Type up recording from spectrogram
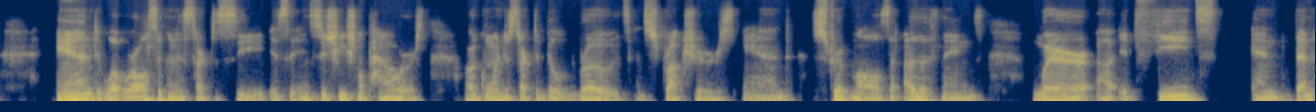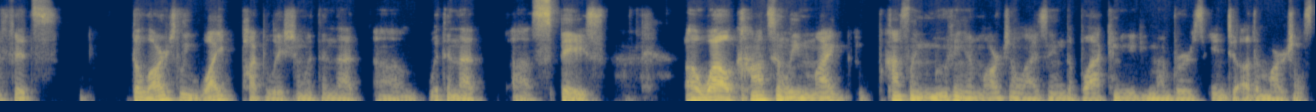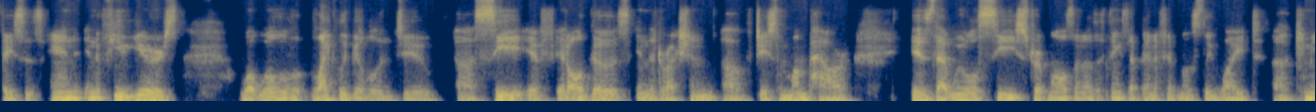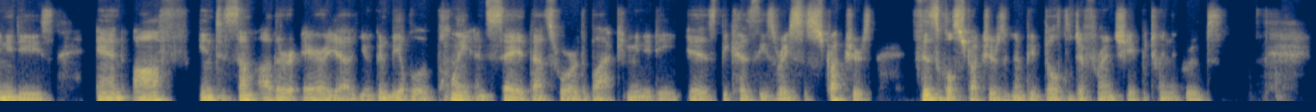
And what we're also going to start to see is the institutional powers are going to start to build roads and structures and strip malls and other things where uh, it feeds and benefits the largely white population within that um, within that uh, space uh, while constantly constantly moving and marginalizing the Black community members into other marginal spaces. And in a few years, what we'll likely be able to do, uh, see if it all goes in the direction of Jason Mumpower, is that we will see strip malls and other things that benefit mostly white uh, communities and off into some other area, you're going to be able to point and say that's where the Black community is because these racist structures physical structures are going to be built to differentiate between the groups.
